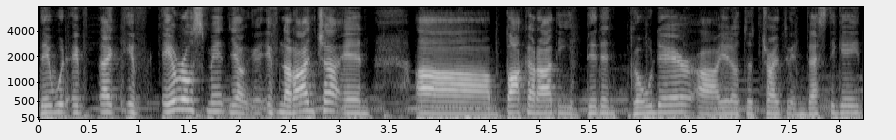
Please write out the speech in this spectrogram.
they would if like if Aerosmith, you know, if Narancia and uh, Bucciarati didn't go there, uh, you know, to try to investigate,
